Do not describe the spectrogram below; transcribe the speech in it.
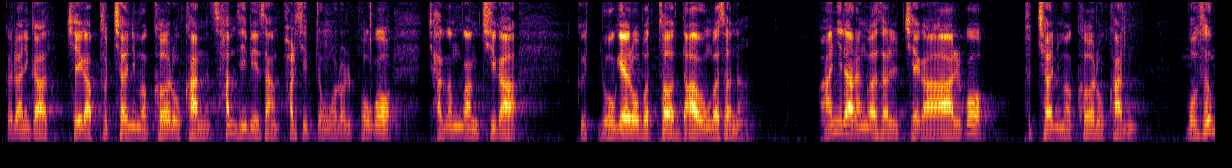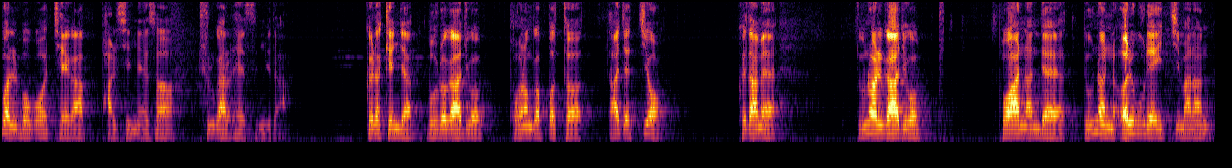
그러니까 제가 부처님의 거룩한 30 이상 80종호를 보고 자금광 지가 그 요괴로부터 나온 것은 아니라는 것을 제가 알고 부처님의 거룩한 모습을 보고 제가 발심해서 출가를 했습니다. 그렇게 이제 물어가지고 보는 것부터 따졌죠. 그 다음에 눈을 가지고 보았는데 눈은 얼굴에 있지만은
